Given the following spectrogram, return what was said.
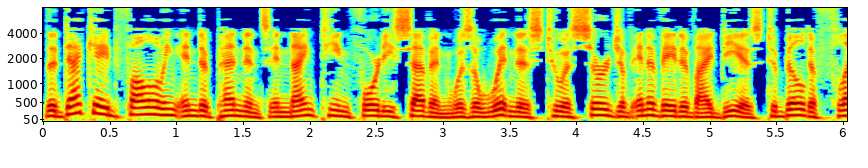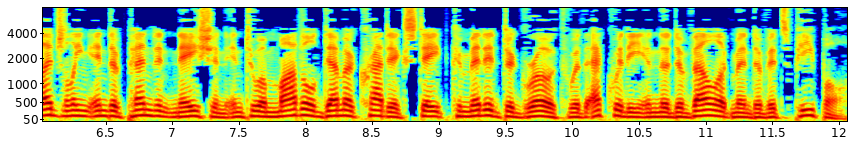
The decade following independence in 1947 was a witness to a surge of innovative ideas to build a fledgling independent nation into a model democratic state committed to growth with equity in the development of its people.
